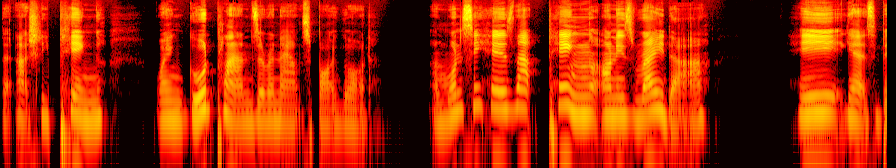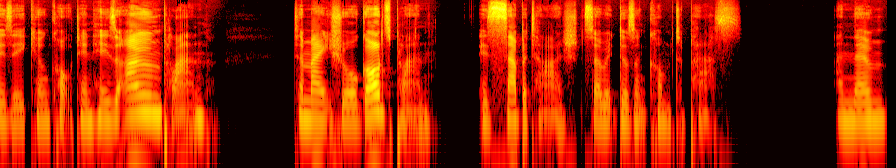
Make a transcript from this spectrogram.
that actually ping when good plans are announced by God. And once he hears that ping on his radar, he gets busy concocting his own plan to make sure God's plan is sabotaged so it doesn't come to pass. And then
